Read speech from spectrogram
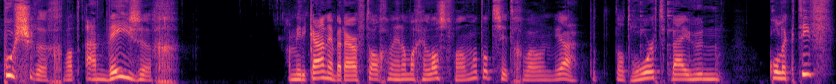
pusherig, wat aanwezig. Amerikanen hebben daar over het algemeen helemaal geen last van, want dat zit gewoon, ja, dat, dat hoort bij hun collectief.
